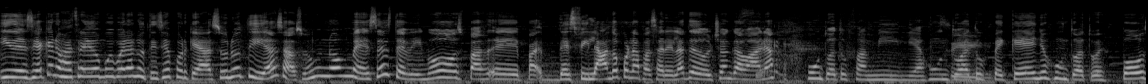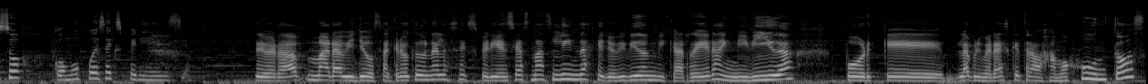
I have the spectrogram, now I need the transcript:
Y decía que nos has traído muy buenas noticias porque hace unos días, hace unos meses, te vimos eh, desfilando por las pasarelas de Dolce Gabbana junto a tu familia, junto a tus pequeños, junto a tu esposo. ¿Cómo fue esa experiencia? De verdad maravillosa. Creo que una de las experiencias más lindas que yo he vivido en mi carrera, en mi vida, porque la primera vez que trabajamos juntos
